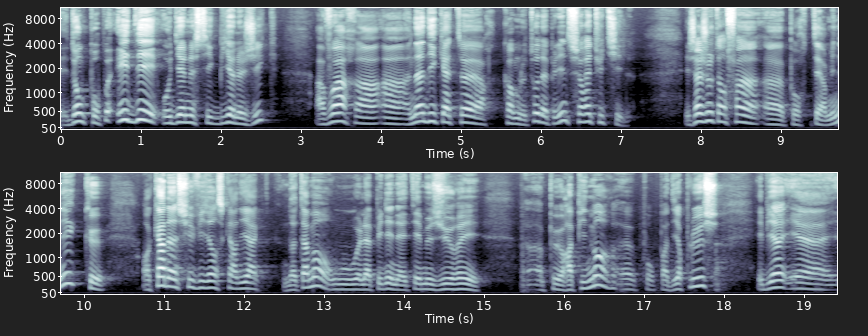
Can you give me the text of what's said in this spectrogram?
Et donc, pour aider au diagnostic biologique, avoir un, indicateur comme le taux d'apéline serait utile. J'ajoute enfin, euh, pour terminer, que en cas d'insuffisance cardiaque, notamment où l'apéline a été mesurée un peu rapidement, euh, pour ne pas dire plus, eh bien, euh,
